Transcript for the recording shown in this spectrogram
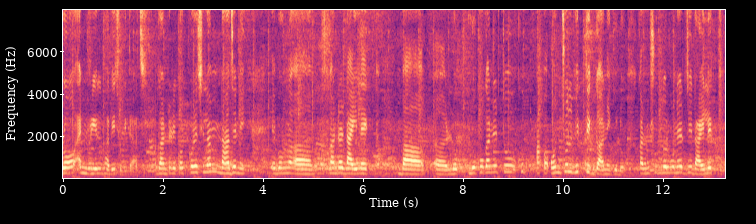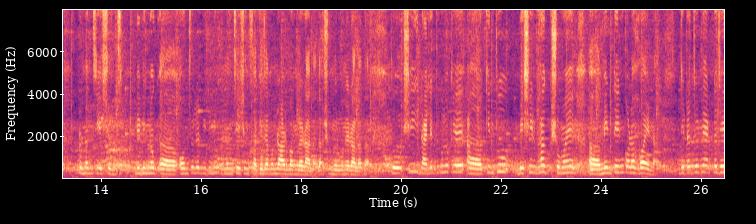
র অ্যান্ড রিয়েলভাবেই ছবিতে আছে। গানটা রেকর্ড করেছিলাম না জেনেই এবং গানটার ডাইলেক্ট বা লোক- লোকগানের তো খুব অঞ্চলভিত্তিক গান এগুলো। কারণ সুন্দরবনের যে ডাইলেক্ট প্রোনাউন্সিয়েশনস বিভিন্ন অঞ্চলের বিভিন্ন প্রোনাউন্সিয়েশনস থাকে, যেমন রাঢ় বাংলার আলাদা, সুন্দরবনের আলাদা। তো সেই ডাইলেক্টগুলোকে কিন্তু বেশিরভাগ সময়ে মেনটেন করা হয় না। যেটার জন্য একটা যে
